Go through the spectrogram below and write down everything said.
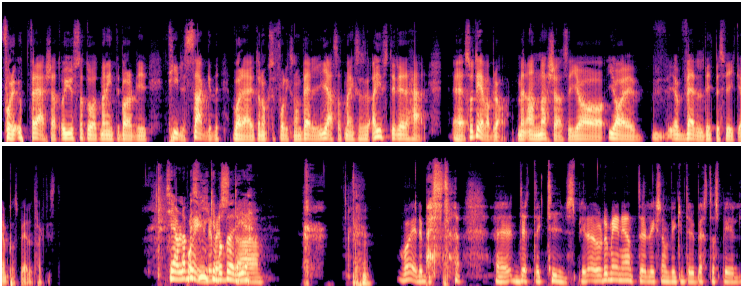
få det uppfräschat och just att då att man inte bara blir tillsagd vad det är utan också får liksom välja så att man liksom, ja ah, just det, det är det här. Eh, så det var bra, men annars alltså jag, jag, är, jag är väldigt besviken på spelet faktiskt. Så jävla besviken på Börje. vad är det bästa eh, detektivspelet? Och då menar jag inte liksom vilket är det bästa spel,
